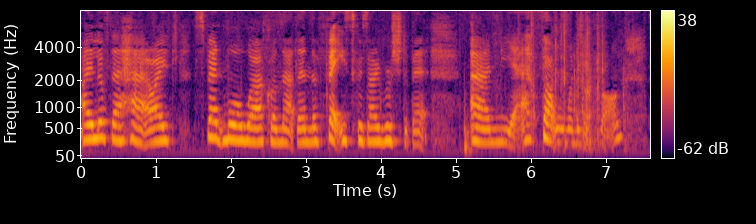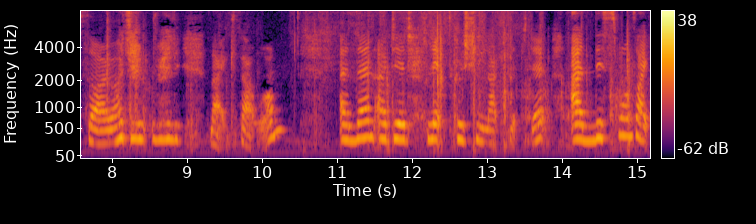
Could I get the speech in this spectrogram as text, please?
I love the hair. I spent more work on that than the face because I rushed a bit. And yeah, that one went a bit wrong. So I didn't really like that one. And then I did lips because she likes lipstick. And this one's like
